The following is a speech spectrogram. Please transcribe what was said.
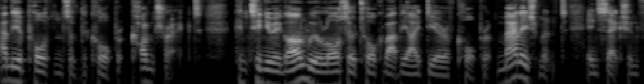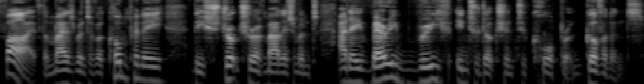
and the importance of the corporate contract. Continuing on, we will also talk about the idea of corporate management in section 5, the management of a company, the structure of management, and a very brief introduction to corporate governance.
